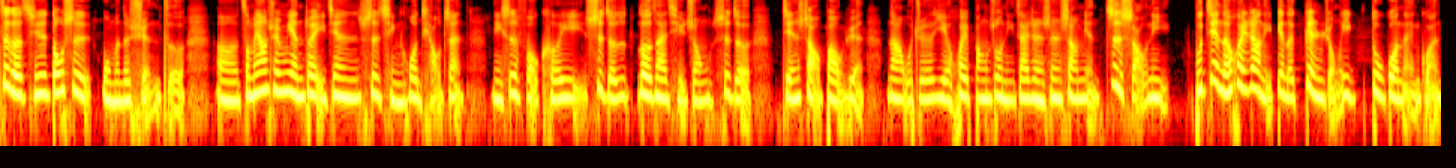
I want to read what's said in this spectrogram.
这个其实都是我们的选择。呃，怎么样去面对一件事情或挑战？你是否可以试着乐在其中，试着减少抱怨？那我觉得也会帮助你在人生上面，至少你不见得会让你变得更容易度过难关，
